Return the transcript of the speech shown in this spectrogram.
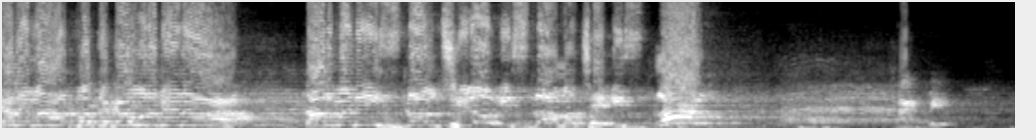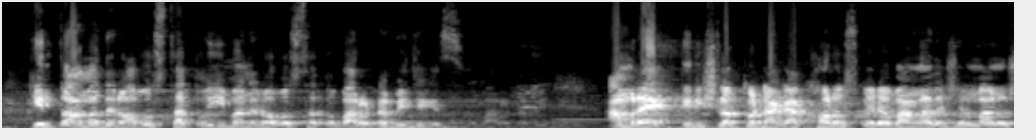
কালেমার পতাকা উড়বে না, তার মানে ইসলাম ছিল, ইসলাম আছে, ইসলাম থাকবে। কিন্তু আমাদের অবস্থা তো, ইমানের অবস্থা তো বারোটা বেজে গেছে। আমরা একত্রিশ লক্ষ টাকা খরচ করে বাংলাদেশের মানুষ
